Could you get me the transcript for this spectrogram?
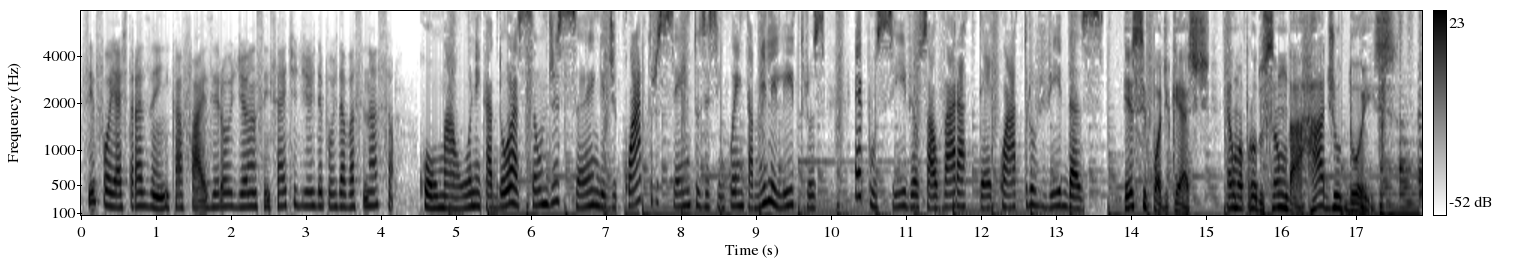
se foi AstraZeneca, Pfizer ou Janssen sete dias depois da vacinação. Com uma única doação de sangue de 450 mililitros, é possível salvar até quatro vidas. Esse podcast é uma produção da Rádio 2.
